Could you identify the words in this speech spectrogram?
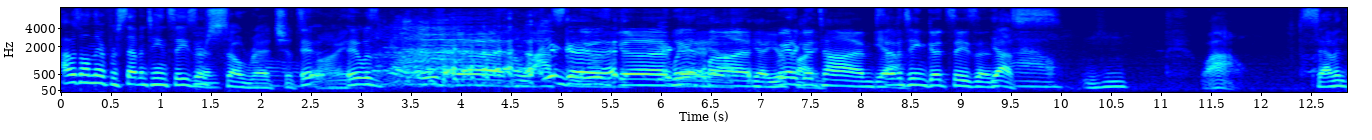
I was on there for 17 seasons. You're seasons. so rich. It's It, fine. it was it was good. The last It was good. You're we had fun. Yeah, you're we had a good time. Yeah. 17 good seasons. Yes. Mm-hmm. Wow. 17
